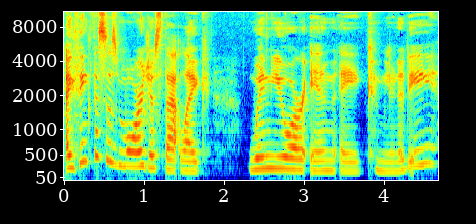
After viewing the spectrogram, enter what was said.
I think this is more just that, like, when you are in a community,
